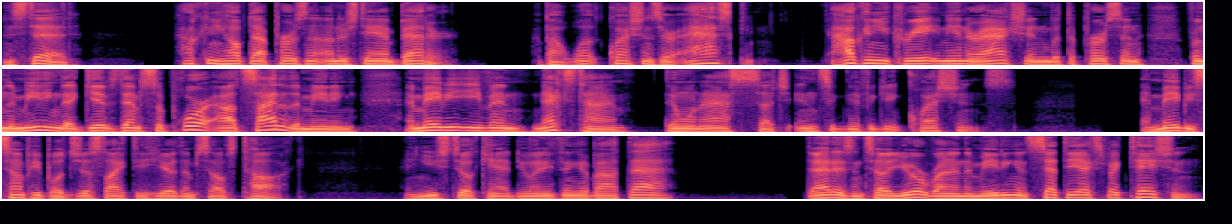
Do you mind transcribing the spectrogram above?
Instead, how can you help that person understand better about what questions they're asking? How can you create an interaction with the person from the meeting that gives them support outside of the meeting and maybe even next time they won't ask such insignificant questions? And maybe some people just like to hear themselves talk, and you still can't do anything about that. That is until you're running the meeting and set the expectation,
